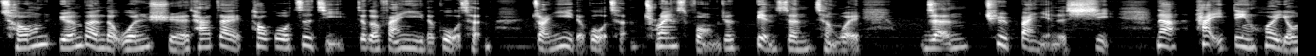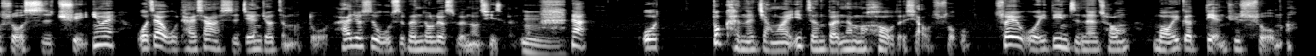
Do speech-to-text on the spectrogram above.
从原本的文学，他再透过自己这个翻译的过程、转译的过程，transform 就变身成为。人去扮演的戏，那他一定会有所失去，因为我在舞台上的时间就这么多，他就是五十分钟、六十分钟、七十分钟。嗯，那我不可能讲完一整本那么厚的小说，所以我一定只能从某一个点去说嘛。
